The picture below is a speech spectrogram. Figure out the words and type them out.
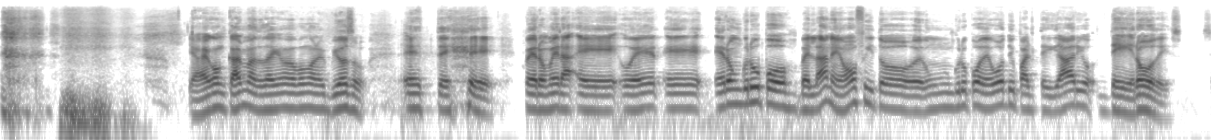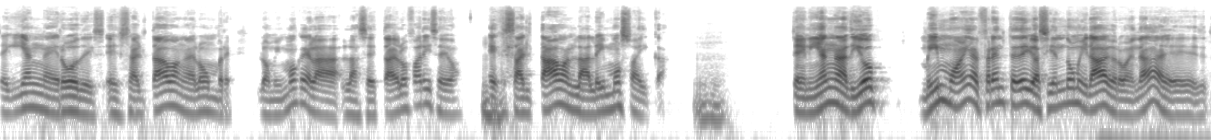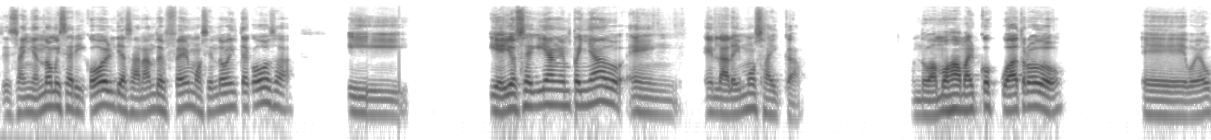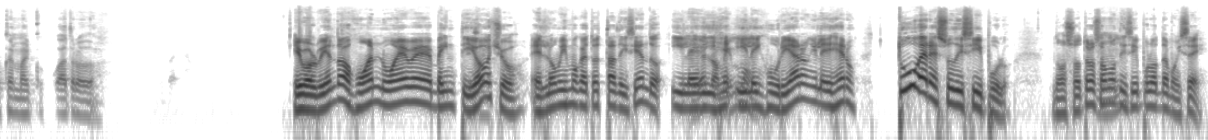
ya ve con calma, tú sabes que me pongo nervioso. Este, pero mira, eh, er, eh, era un grupo, ¿verdad? Neófito, un grupo devoto y partidario de Herodes seguían a Herodes, exaltaban al hombre, lo mismo que la, la secta de los fariseos, exaltaban la ley mosaica. Tenían a Dios mismo ahí al frente de ellos, haciendo milagros, ¿verdad? Eh, enseñando misericordia, sanando enfermos, haciendo 20 cosas. Y, ellos seguían empeñados en, la ley mosaica. Cuando vamos a Marcos 4.2, eh, voy a buscar Marcos 4.2. Y volviendo a Juan 9, 28, es lo mismo que tú estás diciendo. Y le, y le injuriaron y le dijeron, tú eres su discípulo. Nosotros somos discípulos de Moisés.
